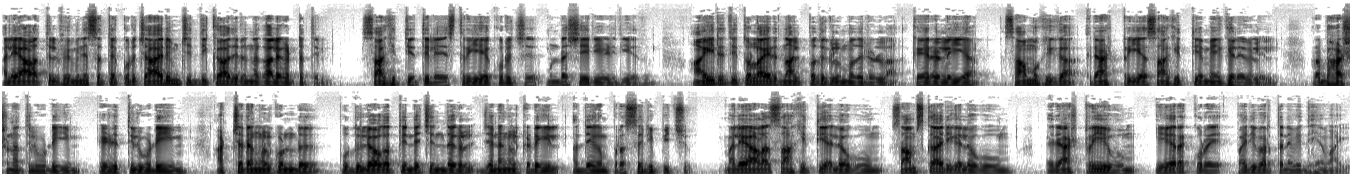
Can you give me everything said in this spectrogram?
മലയാളത്തിൽ ഫെമിനിസത്തെക്കുറിച്ച് ആരും ചിന്തിക്കാതിരുന്ന കാലഘട്ടത്തിൽ സാഹിത്യത്തിലെ സ്ത്രീയെക്കുറിച്ച് മുണ്ടശ്ശേരി എഴുതിയത്. ആയിരത്തി തൊള്ളായിരത്തി നാൽപ്പതുകൾ മുതലുള്ള കേരളീയ സാമൂഹിക രാഷ്ട്രീയ സാഹിത്യ മേഖലകളിൽ പ്രഭാഷണത്തിലൂടെയും എഴുത്തിലൂടെയും അക്ഷരങ്ങൾ കൊണ്ട് പുതുലോകത്തിന്റെ ചിന്തകൾ ജനങ്ങൾക്കിടയിൽ അദ്ദേഹം പ്രസരിപ്പിച്ചു. മലയാള സാഹിത്യ ലോകവും സാംസ്കാരിക ലോകവും രാഷ്ട്രീയവും ഏറെക്കുറെ പരിവർത്തന വിധേയമായി.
